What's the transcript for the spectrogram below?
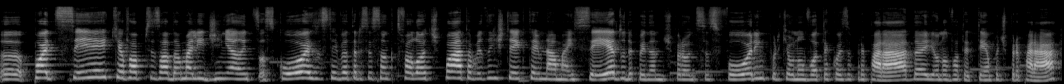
ah, pode ser que eu vá precisar dar uma lidinha antes das coisas. Teve outra sessão que tu falou, tipo, ah, talvez a gente tenha que terminar mais cedo, dependendo de pra onde vocês forem, porque eu não vou ter coisa preparada e eu não vou ter tempo de preparar.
